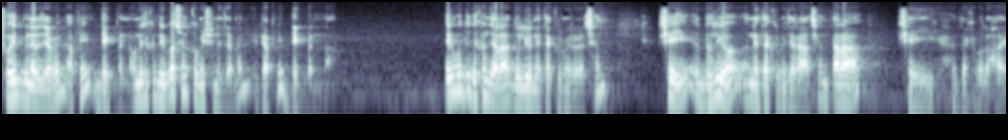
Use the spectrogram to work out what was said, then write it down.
শহীদ মিনারে যাবেন, আপনি দেখবেন না। উনি যখন নির্বাচন কমিশনে যাবেন, এটা আপনি দেখবেন না। এর মধ্যে দেখুন যারা দলীয় নেতাকর্মী রয়েছেন, সেই দলীয় নেতাকর্মী যারা আছেন, তারা সেই যাকে বলা হয়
